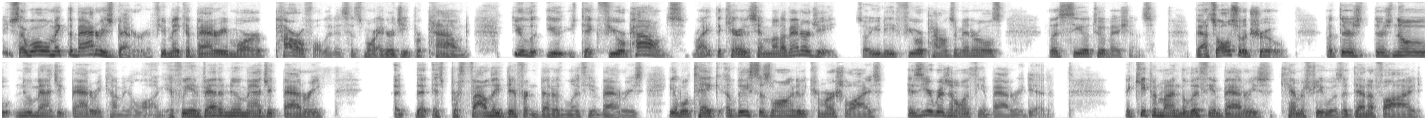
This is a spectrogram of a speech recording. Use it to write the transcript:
You say, well, we'll make the batteries better. If you make a battery more powerful, that is, has more energy per pound, you, you, take fewer pounds, right, to carry the same amount of energy. So you need fewer pounds of minerals, less CO2 emissions. That's also true but there's there's no new magic battery coming along. If we invent a new magic battery uh, that is profoundly different and better than lithium batteries, it will take at least as long to be commercialized as the original lithium battery did. And keep in mind, the lithium batteries chemistry was identified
